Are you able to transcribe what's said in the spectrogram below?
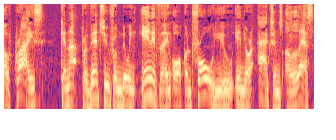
of Christ cannot prevent you from doing anything or control you in your actions unless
